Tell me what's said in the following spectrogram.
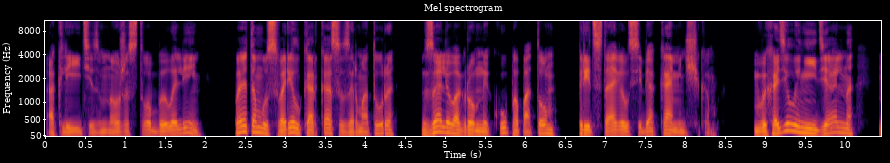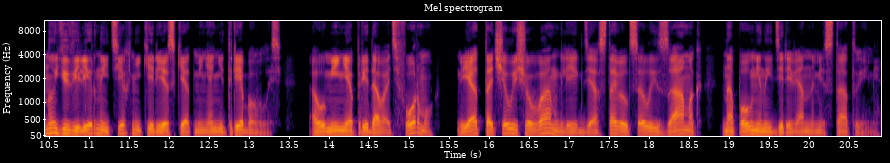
а клеить из множества было лень. Поэтому сварил каркас из арматуры, залил огромный куб, а потом представил себя каменщиком. Выходило не идеально, но ювелирной техники резки от меня не требовалось, а умение придавать форму я отточил еще в Англии, где оставил целый замок, наполненный деревянными статуями.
